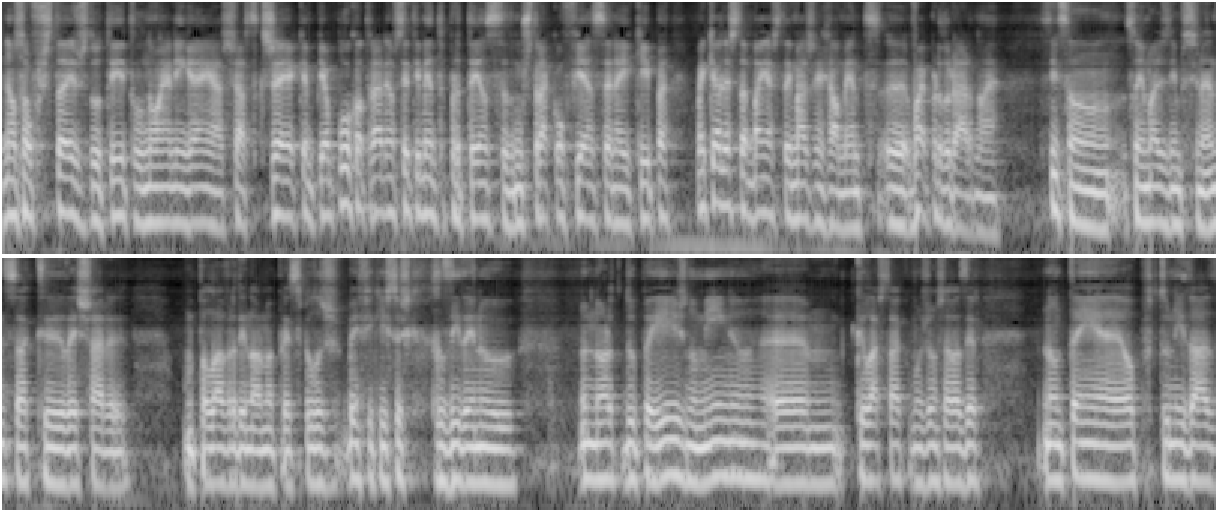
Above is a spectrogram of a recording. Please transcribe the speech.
não são festejos do título, não é ninguém achar-se que já é campeão. Pelo contrário, é um sentimento de pertença, de mostrar confiança na equipa. Como é que olhas também esta imagem realmente vai perdurar, não é? Sim, são, são imagens impressionantes. Há que deixar uma palavra de enorme apreço pelos benfiquistas que residem no, no norte do país, no Minho, um, ehm, que lá está, como o João estava a dizer, não têm a oportunidade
